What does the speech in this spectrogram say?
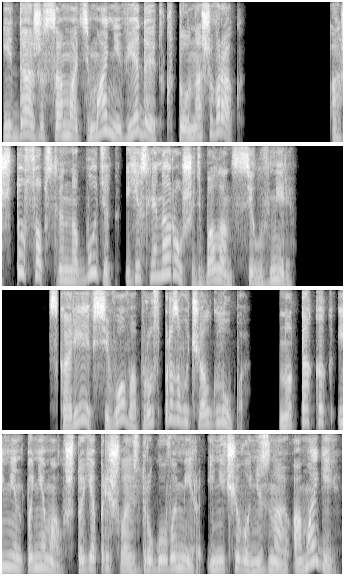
и даже сама тьма не ведает, кто наш враг. А что, собственно, будет, если нарушить баланс сил в мире? Скорее всего, вопрос прозвучал глупо. Но так как Имин понимал, что я пришла из другого мира и ничего не знаю о магии,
